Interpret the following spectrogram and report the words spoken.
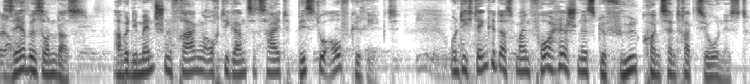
Sehr besonders. Aber die Menschen fragen auch die ganze Zeit, bist du aufgeregt? Und ich denke, dass mein vorherrschendes Gefühl Konzentration ist.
